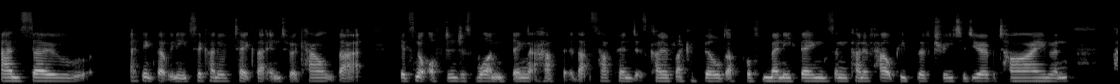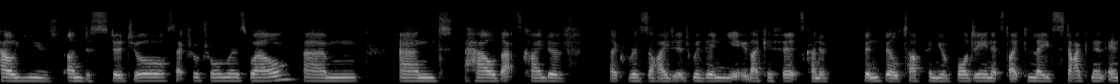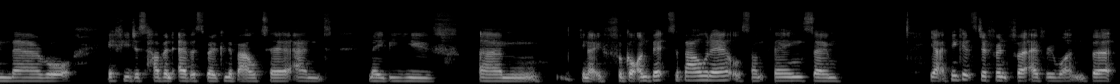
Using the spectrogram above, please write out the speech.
and so I think that we need to kind of take that into account that it's not often just one thing that happened that's happened. It's kind of like a build up of many things and kind of how people have treated you over time and how you've understood your sexual trauma as well. Um, and how that's kind of like resided within you. Like if it's kind of been built up in your body and it's like laid stagnant in there, or if you just haven't ever spoken about it and maybe you've um, you know forgotten bits about it or something. So yeah, I think it's different for everyone, but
